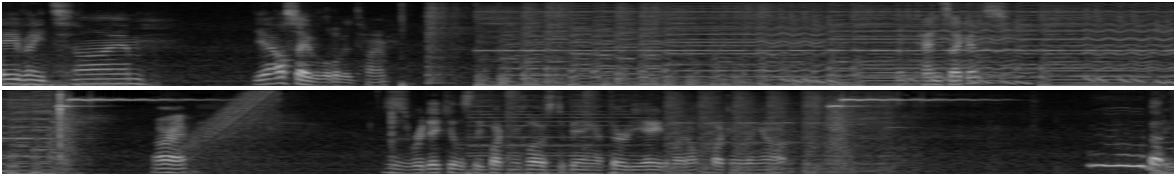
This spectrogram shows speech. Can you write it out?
Save any time? Yeah, I'll save a little bit of time. Like 10 seconds? Alright. This is ridiculously fucking close to being a 38 if I don't fuck anything out. Ooh, buddy.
